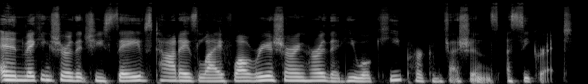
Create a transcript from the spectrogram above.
in making sure that she saves Tade's life while reassuring her that he will keep her confessions a secret.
